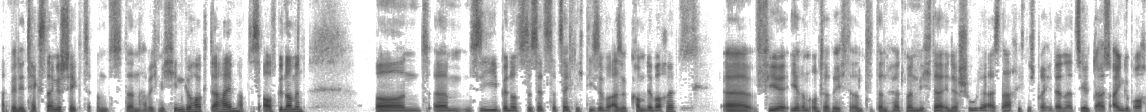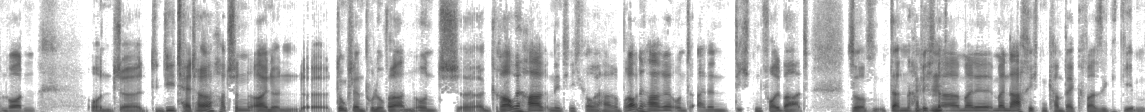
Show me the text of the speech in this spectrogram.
Hat mir den Text dann geschickt und dann habe ich mich hingehockt daheim, habe das aufgenommen und ähm, sie benutzt es jetzt tatsächlich diese Woche, also kommende Woche, äh, für ihren Unterricht. Und dann hört man mich da in der Schule als Nachrichtensprecher dann erzählt, da ist eingebrochen worden und äh, die, die Täter hat schon einen äh, dunklen Pullover an und äh, graue Haare, nee, nicht graue Haare, braune Haare und einen dichten Vollbart. So, dann habe ich Mhm. da meine, mein Nachrichten-Comeback quasi gegeben.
